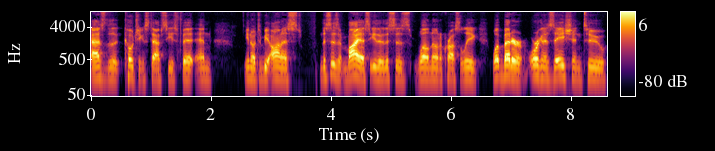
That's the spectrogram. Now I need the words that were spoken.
as the coaching staff sees fit. And you know, to be honest, this isn't bias either. This is well known across the league. What better organization to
